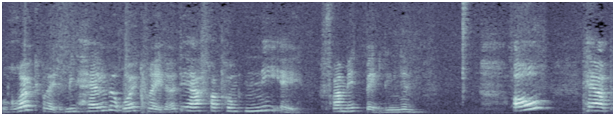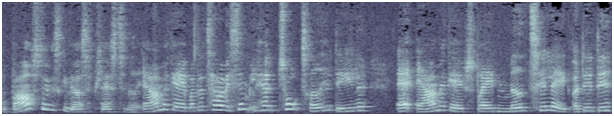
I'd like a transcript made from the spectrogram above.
rygbredde, min halve rygbredde, og det er fra punkt 9 af, fra midtbaglinjen. Og her på bagstykket skal vi også have plads til noget ærmegab, og der tager vi simpelthen to tredjedele af ærmegabsbredden med tillæg, og det er det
